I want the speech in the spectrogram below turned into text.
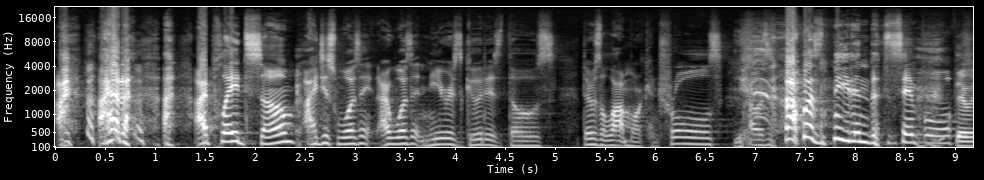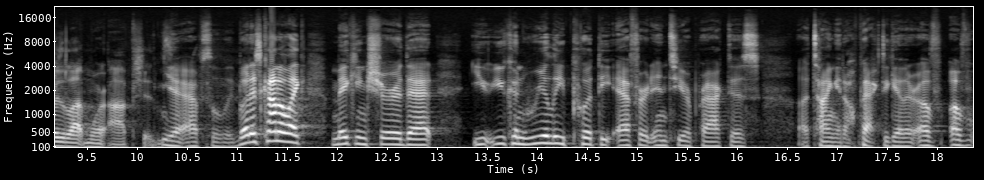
I, I had a, I, I played some. I just wasn't I wasn't near as good as those. There was a lot more controls. I was I was needing the simple. There was a lot more options. Yeah, absolutely. But it's kind of like making sure that you, you can really put the effort into your practice, uh, tying it all back together of of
